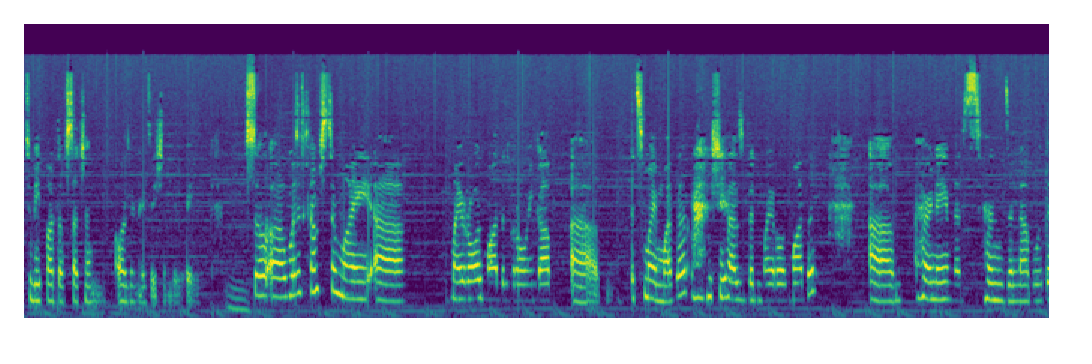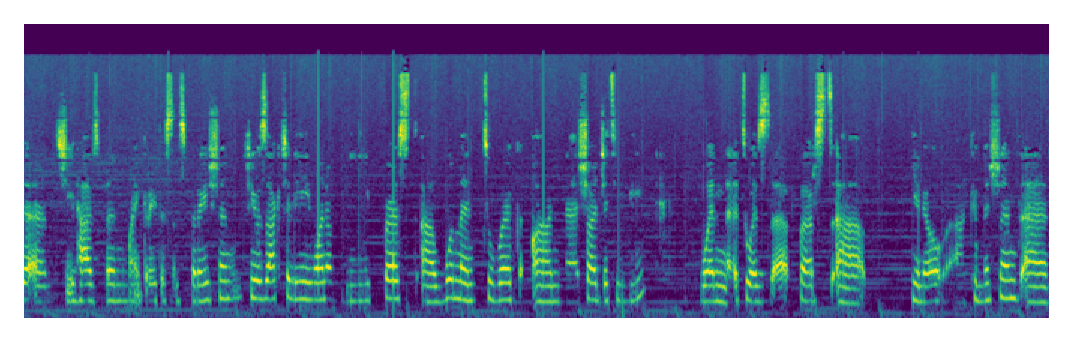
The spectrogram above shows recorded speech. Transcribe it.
to be part of such an organization. Mm. So uh, when it comes to my uh, my role model growing up, uh, it's my mother. she has been my role model. Um, her name is Hind Nabuda, and she has been my greatest inspiration. She was actually one of the first uh, women to work on Sharjah TV when it was uh, first, uh, you know, uh, commissioned. And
